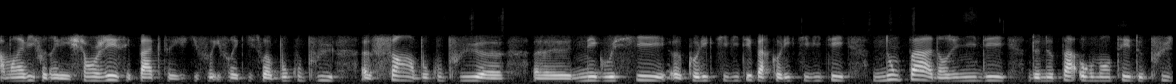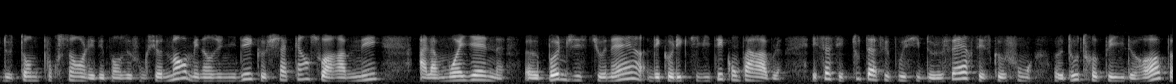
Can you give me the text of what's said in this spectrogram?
à mon avis, il faudrait les changer, ces pactes. Il, faut, il faudrait qu'ils soient beaucoup plus euh, fins, beaucoup plus euh, euh, négociés collectivité par collectivité, non pas dans une idée de ne pas augmenter de plus de tant de pourcents les dépenses de fonctionnement, mais dans une idée que chacun soit ramené à la moyenne bonne gestionnaire des collectivités comparables. Et ça, c'est tout à fait possible de le faire. C'est ce que font d'autres pays d'Europe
